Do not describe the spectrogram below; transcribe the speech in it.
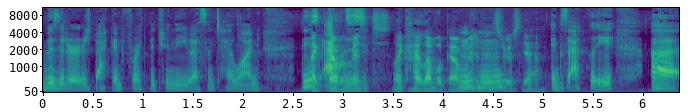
visitors back and forth between the U.S. and Taiwan. These Like acts- government, like high level government visitors, yeah. Exactly. Uh,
